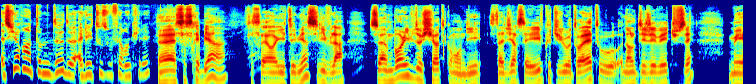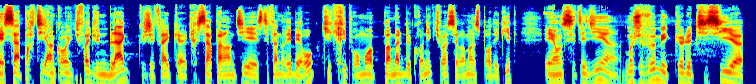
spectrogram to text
est-ce qu'il y aura un tome 2 de Allez tous vous faire enculer? Euh, Ça serait bien. Hein ça serait, il était bien ce livre-là. C'est un bon livre de chiottes, comme on dit. C'est-à-dire, c'est les livres que tu lis aux toilettes ou dans le TGV, tu sais. Mais ça a parti encore une fois d'une blague que j'ai fait avec Christophe Pallanti et Stéphane Ribeiro, qui écrit pour moi pas mal de chroniques, tu vois, c'est vraiment un sport d'équipe. Et on s'était dit, euh, moi je veux, mais que le si, euh,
